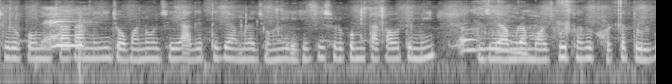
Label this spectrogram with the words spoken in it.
সেরকম টাকা নেই, জমানো যে আগের থেকে আমরা জমিয়ে রেখেছি, সেরকম টাকাও তো নেই যে আমরা মজবুতভাবে ঘরটা তুলব।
